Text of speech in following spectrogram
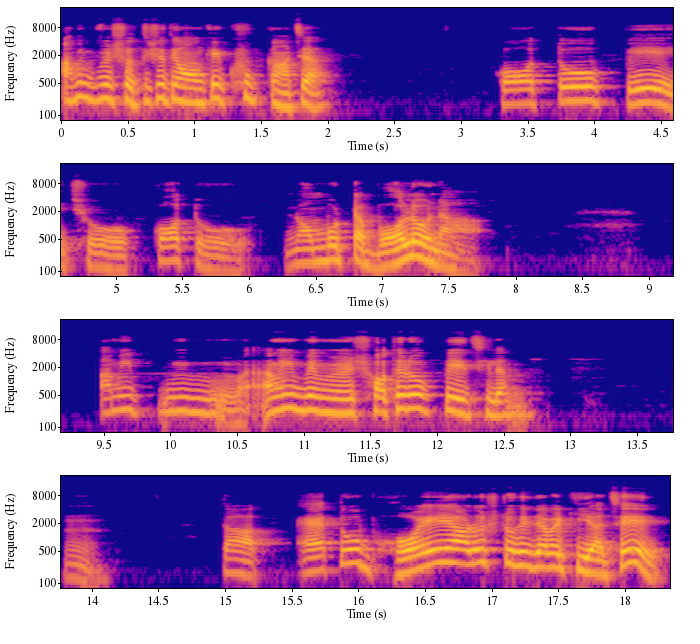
আমি সত্যি সত্যি অঙ্কে খুব কাঁচা। কত পেয়েছ? কত? নম্বরটা বলো না। আমি আমি সতেরো পেয়েছিলাম। হুম। তা এত ভয়ে আড়ষ্ট হয়ে যাবার কি আছে?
